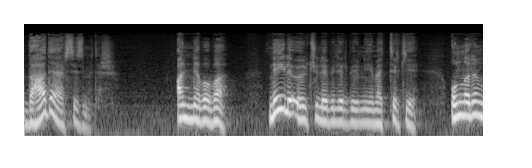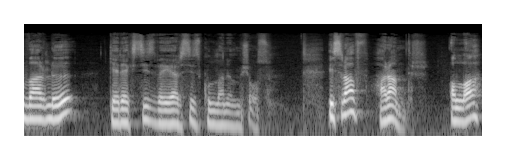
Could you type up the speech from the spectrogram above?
daha değersiz midir? Anne baba neyle ölçülebilir bir nimettir ki onların varlığı gereksiz ve yersiz kullanılmış olsun. İsraf haramdır. Allah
